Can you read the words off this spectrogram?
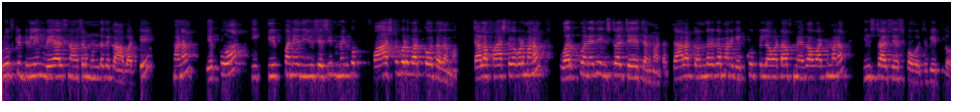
రూఫ్కి డ్రిల్లింగ్ వేయాల్సిన అవసరం ఉండదు కాబట్టి మనం ఎక్కువ ఈ క్లిప్ అనేది యూజ్ చేసి మనకు ఫాస్ట్ కూడా వర్క్ అవుతుంది అమ్మా చాలా ఫాస్ట్గా కూడా మనం వర్క్ అనేది ఇన్స్టాల్ చేయొచ్చు అనమాట చాలా తొందరగా మనకి ఎక్కువ కిలోవాట్ ఆఫ్ మెగావాట్ మనం ఇన్స్టాల్ చేసుకోవచ్చు వీటిలో.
